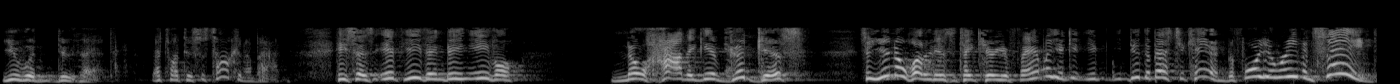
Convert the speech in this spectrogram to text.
you wouldn't do that. That's what this is talking about. He says, If ye then, being evil, know how to give good gifts so you know what it is to take care of your family. You, you, you do the best you can. Before you were even saved,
